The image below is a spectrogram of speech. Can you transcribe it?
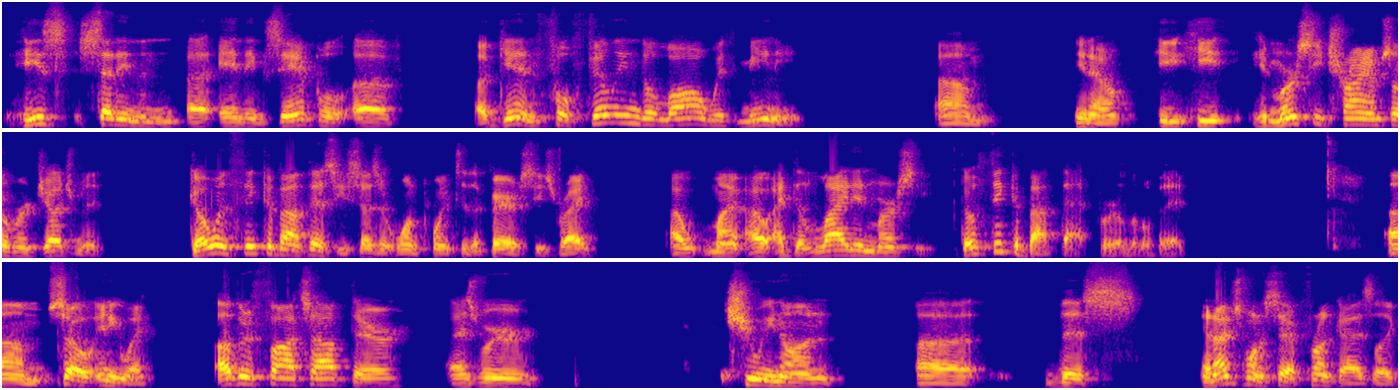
he's setting an, uh, an example of again fulfilling the law with meaning. Um, you know, he, he he mercy triumphs over judgment. Go and think about this. He says at one point to the Pharisees, right? I, my, I, I delight in mercy. Go think about that for a little bit. Um, so anyway, other thoughts out there as we're chewing on uh, this. And I just want to say up front, guys, like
